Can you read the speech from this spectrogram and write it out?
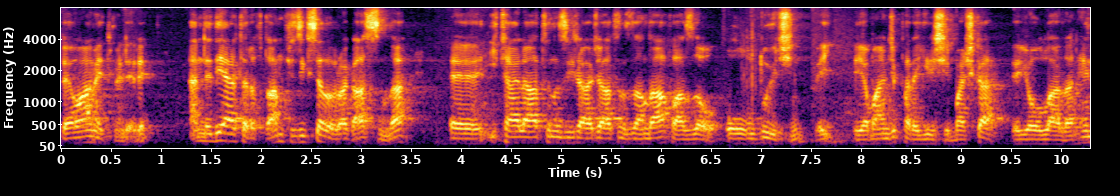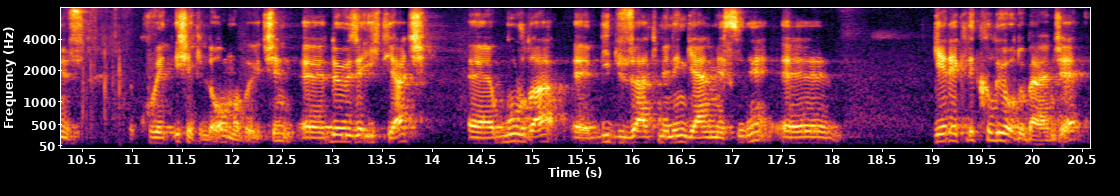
devam etmeleri hem de diğer taraftan fiziksel olarak aslında e, ithalatınız ihracatınızdan daha fazla olduğu için ve yabancı para girişi başka e, yollardan henüz kuvvetli şekilde olmadığı için e, dövize ihtiyaç e, burada e, bir düzeltmenin gelmesini e, gerekli kılıyordu bence.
